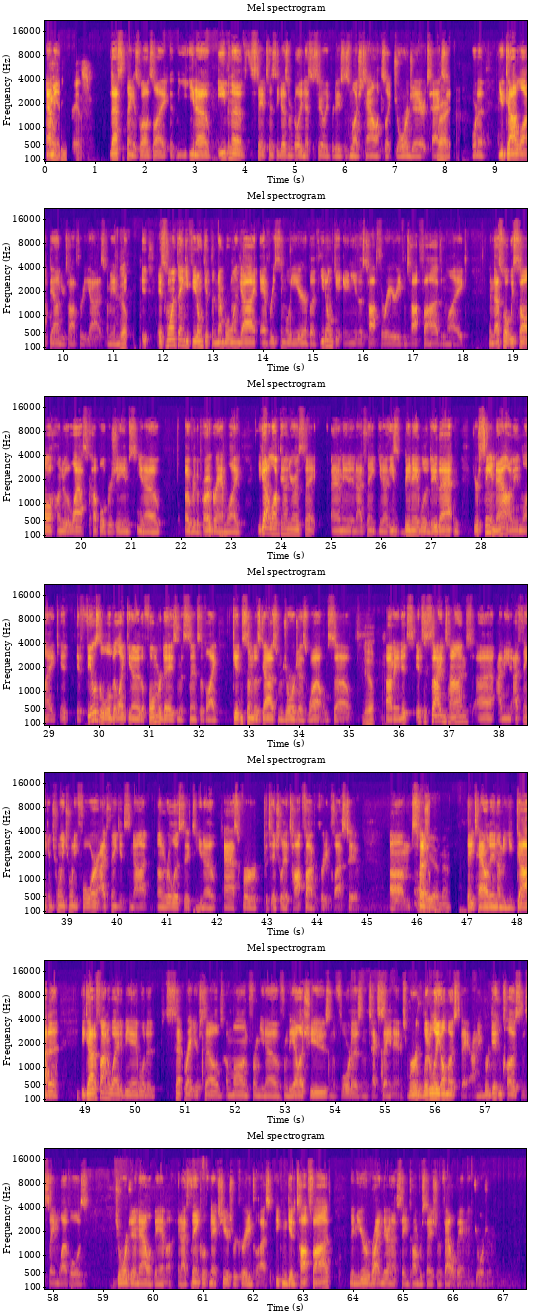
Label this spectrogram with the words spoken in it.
I mean, defense that's the thing as well. It's like you know, even though the state of Tennessee doesn't really necessarily produce as much talent as like Georgia or Texas, right. Florida, you got to lock down your top three guys. I mean, yep. it, it, it's one thing if you don't get the number one guy every single year, but if you don't get any of those top three or even top five, and like, and that's what we saw under the last couple of regimes, you know, over the program. Like, you got to lock down your own state. I mean, and I think you know he's been able to do that, and you're seeing now. I mean, like it it feels a little bit like you know the former days in the sense of like getting some of those guys from Georgia as well. So, yeah, I mean, it's it's exciting times. Uh, I mean, I think in 2024, I think it's not unrealistic to you know ask for potentially a top five recruiting class too. Um, especially oh, yeah, man. state talent. I mean, you gotta you gotta find a way to be able to separate yourselves among from you know from the LSU's and the Floridas and the Texas A&M's. We're literally almost there. I mean, we're getting close to the same level as Georgia and Alabama. And I think with next year's recruiting class, if you can get a top five, then you're right in there in that same conversation with Alabama and Georgia.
